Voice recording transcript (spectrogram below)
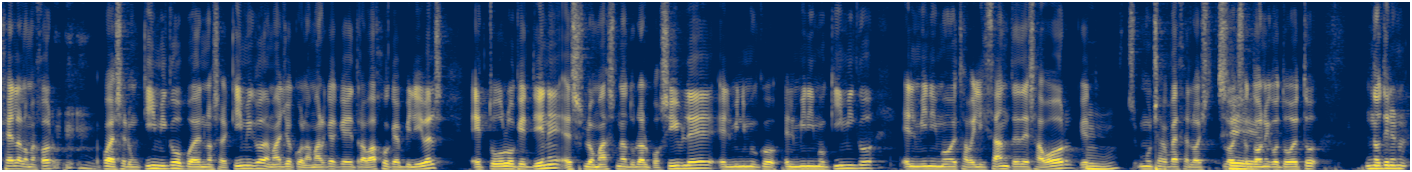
gel a lo mejor puede ser un químico, puede no ser químico. Además, yo con la marca que trabajo, que es Believers, eh, todo lo que tiene es lo más natural posible, el mínimo, el mínimo químico, el mínimo estabilizante de sabor, que Ujú. muchas veces los, Sí. los isotónicos, todo esto, no tienen,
